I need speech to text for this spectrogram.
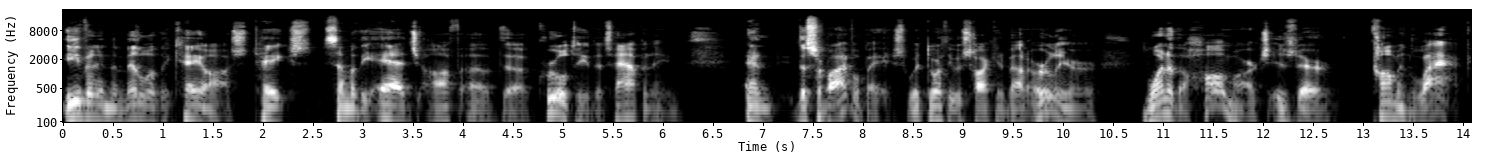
even in the middle of the chaos, takes some of the edge off of the cruelty that's happening. And the survival base, what Dorothy was talking about earlier, one of the hallmarks is their common lack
